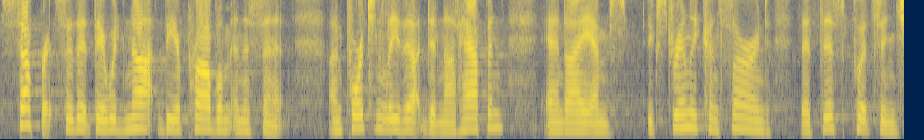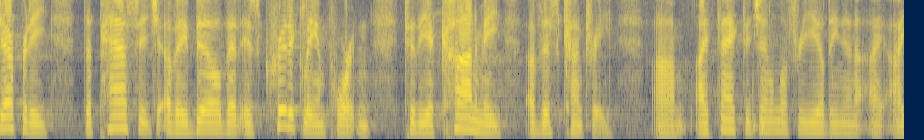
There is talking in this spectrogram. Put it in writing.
separate so that there would not be a problem in the Senate. Unfortunately, that did not happen, and I am extremely concerned that this puts in jeopardy the passage of a bill that is critically important to the economy of this country. Um, I thank the gentleman for yielding, and I, I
